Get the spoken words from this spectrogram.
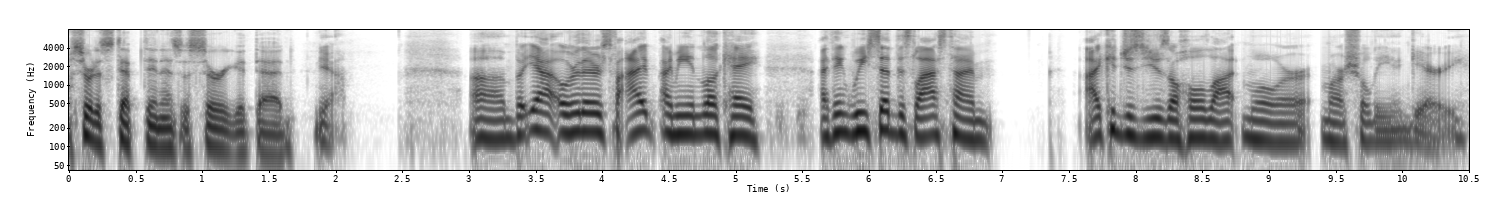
sort of stepped in as a surrogate dad. Yeah. Um, but yeah, over there's I I mean, look, hey, I think we said this last time. I could just use a whole lot more Marshall Lee and Gary.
